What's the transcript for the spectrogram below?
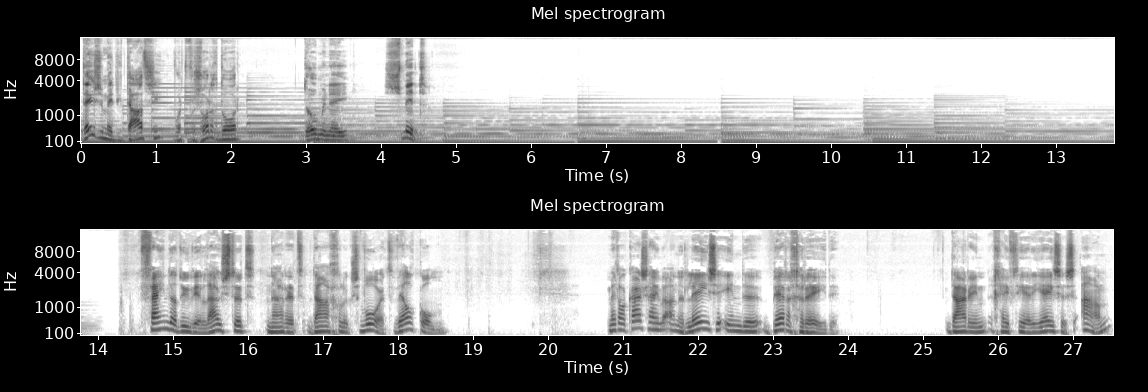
Deze meditatie wordt verzorgd door dominee Smit. Fijn dat u weer luistert naar het dagelijks woord. Welkom. Met elkaar zijn we aan het lezen in de bergreden. Daarin geeft Heer Jezus aan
